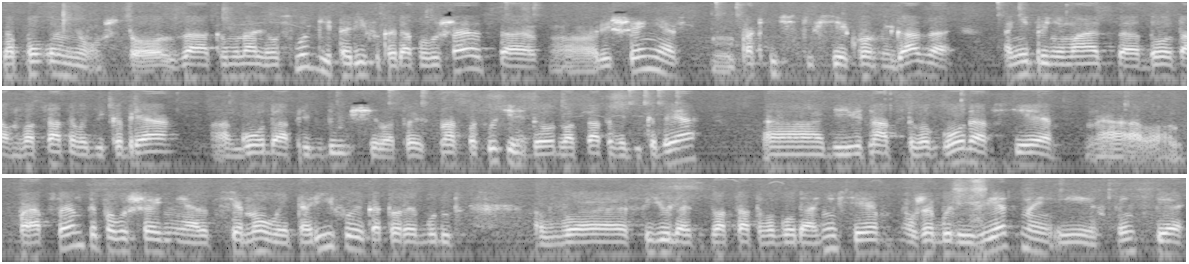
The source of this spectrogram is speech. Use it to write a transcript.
Напомню, что за коммунальные услуги тарифы, когда повышаются, э, решения практически все, кроме газа, они принимаются до там, 20 декабря э, года предыдущего. То есть у нас, по сути, до 20 декабря 2019 э, года все проценты повышения, все новые тарифы, которые будут в, с июля 2020 года, они все уже были известны и, в принципе,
